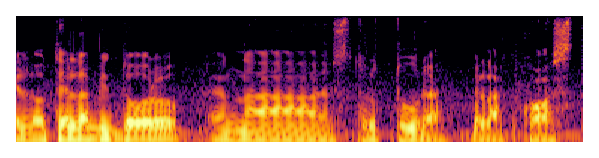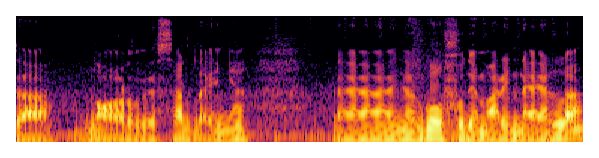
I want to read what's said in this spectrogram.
L'Hotel Abidoro è una struttura della costa nord di Sardegna, eh, nel Golfo di Marinella,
